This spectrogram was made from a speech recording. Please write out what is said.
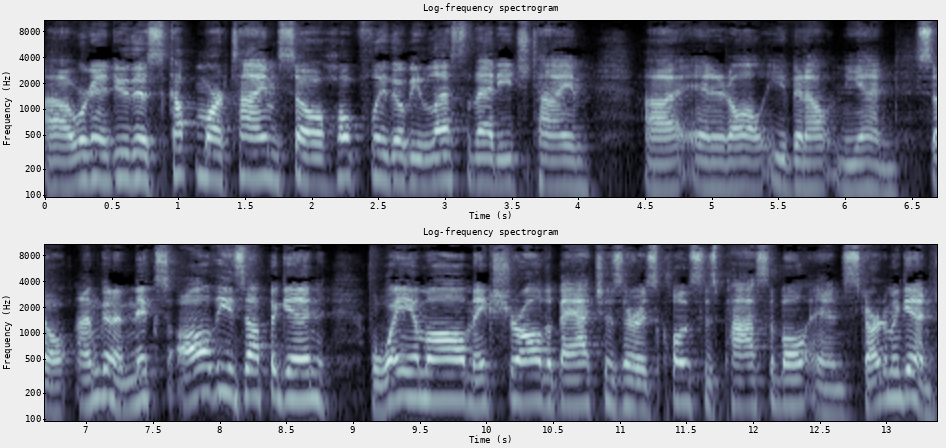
Uh, we're going to do this a couple more times, so hopefully there'll be less of that each time uh, and it all even out in the end. So I'm going to mix all these up again, weigh them all, make sure all the batches are as close as possible, and start them again.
